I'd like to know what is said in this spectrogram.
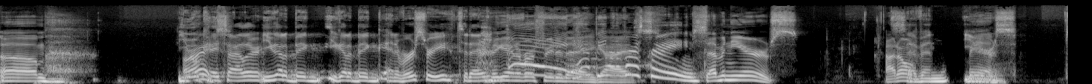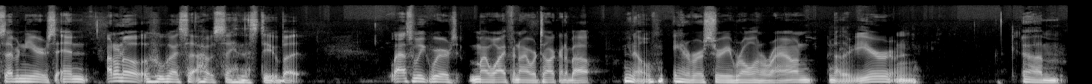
Um, you All okay, right. Tyler? You got a big you got a big anniversary today. Big anniversary Hey, today, happy guys. anniversary. Seven years. I don't Seven man, years. Seven years. And I don't know who I said I was saying this to, but last week we were my wife and I were talking about, you know, anniversary rolling around another year and um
